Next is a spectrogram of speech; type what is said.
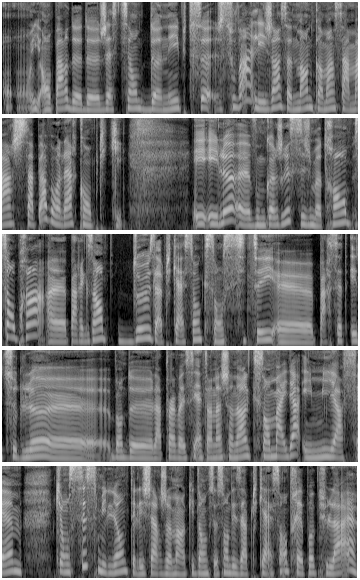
on, parle de, de, gestion de données, puis tout ça, souvent les gens se demandent comment ça marche. Ça peut avoir l'air compliqué. Et, et là, euh, vous me corrigerez si je me trompe. Si on prend, euh, par exemple, deux applications qui sont citées euh, par cette étude-là, bon, de la Privacy International, qui sont Maya et MiaFem, qui ont 6 millions de téléchargements. Okay? Donc, ce sont des applications très populaires.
